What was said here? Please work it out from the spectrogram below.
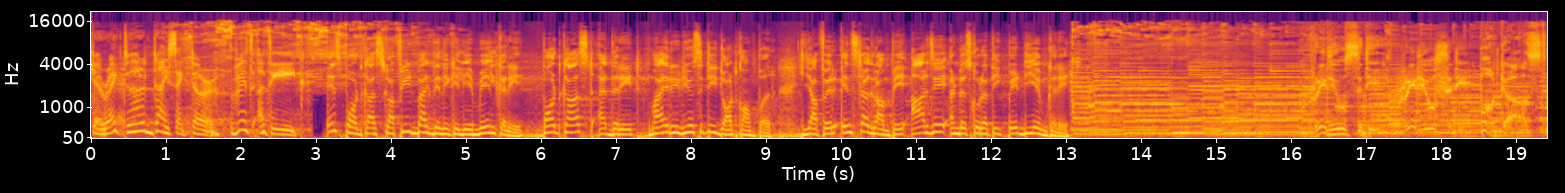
Character Dissector with Atik. इस पॉडकास्ट का फीडबैक देने के लिए मेल करें podcast at the rate my radio city dot com पर या फिर इंस्टाग्राम पे आरजे अंडर स्कोर अतीक पे डीएम करें। Radio city radio city podcast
